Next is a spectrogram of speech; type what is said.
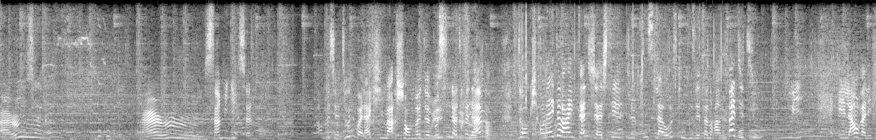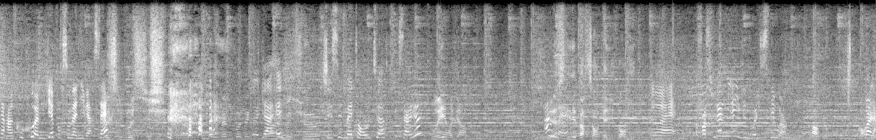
Ah, ouh. Ah, ouh. 5 minutes seulement. Alors Monsieur Toon, voilà, qui marche en mode Oui, Boston Notre-Dame. Donc on a été au Harrington, j'ai acheté le pins là-haut, ce qui ne vous étonnera pas du beau. tout. Et là on va aller faire un coucou à Mickey pour son anniversaire. Monsieur Bossu. Il a le même bonnet que toi, monsieur. J'essaie de mettre en hauteur. Sérieux? Oui, regarde. Ah ouais. qu'il est parti en Californie Ouais. Enfin celui-là, il est de Walt Disney World. Ah, encore Voilà.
